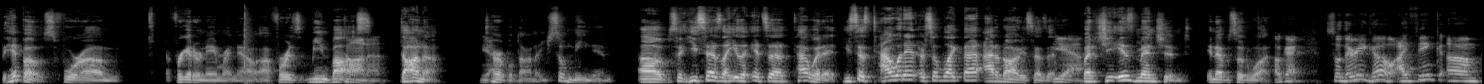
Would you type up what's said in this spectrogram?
the hippos for um I forget her name right now uh, for his mean boss Donna. Donna. Yeah. Terrible Donna. You're so mean to him. Um, so he says like he's like it's a Tawadet. He says Tawadet or something like that. I don't know how he says it. Yeah. But she is mentioned in episode one. Okay, so there you go. I think um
